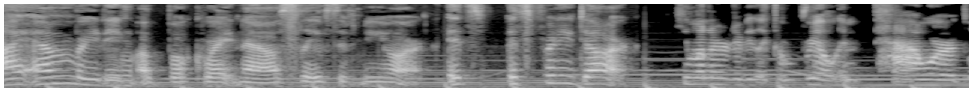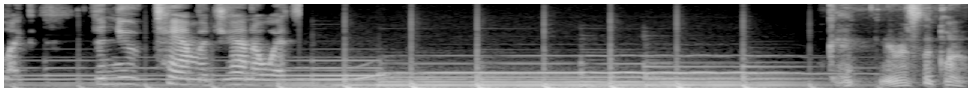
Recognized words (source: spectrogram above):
I am reading a book right now, Slaves of New York. It's it's pretty dark. He wanted her to be like a real empowered, like the new Tama Janowitz. Here's the clue.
